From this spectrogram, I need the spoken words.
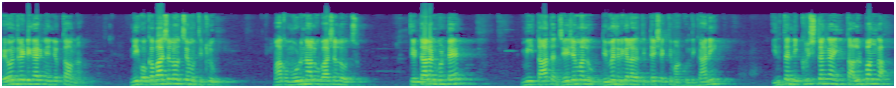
రేవంత్ రెడ్డి గారికి నేను చెప్తా ఉన్నా. నీకు ఒక భాషలో వచ్చేమో తిట్లు. మాకు మూడు నాలుగు భాషల్లో వచ్చు. తిట్టాలనుకుంటే మీ తాత జేజమ్మలు దిమ్మె తిరిగేలాగా తిట్టే శక్తి మాకుంది. కానీ ఇంత నికృష్టంగా ఇంత అల్పంగా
